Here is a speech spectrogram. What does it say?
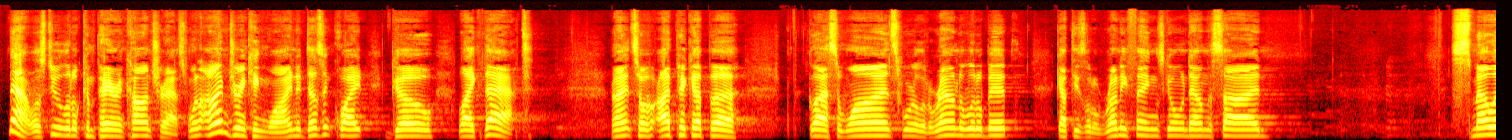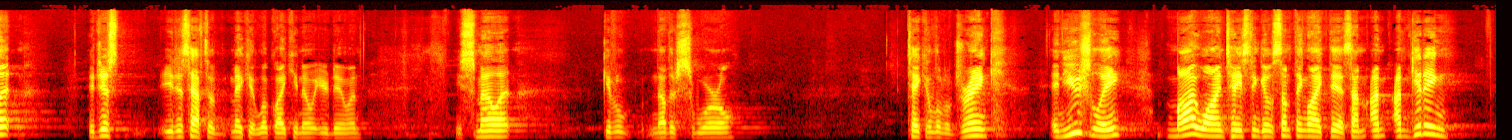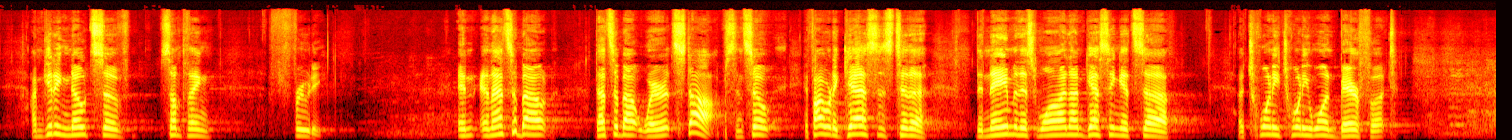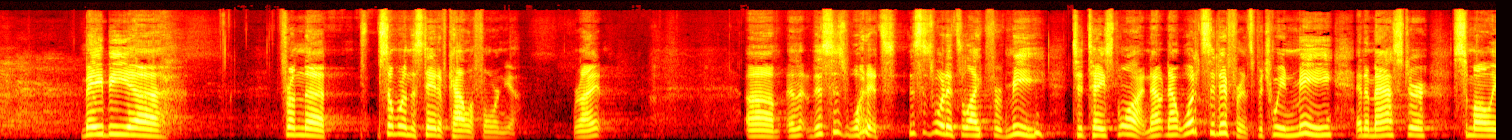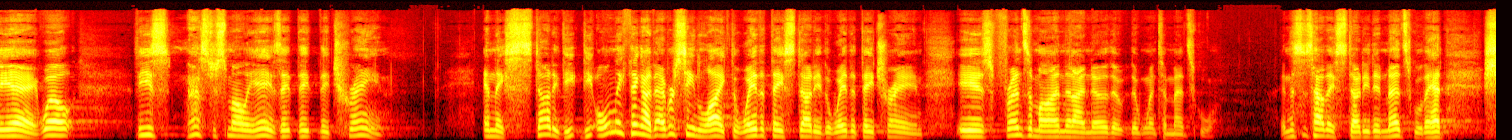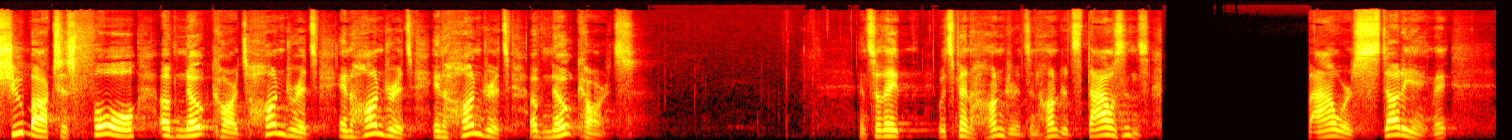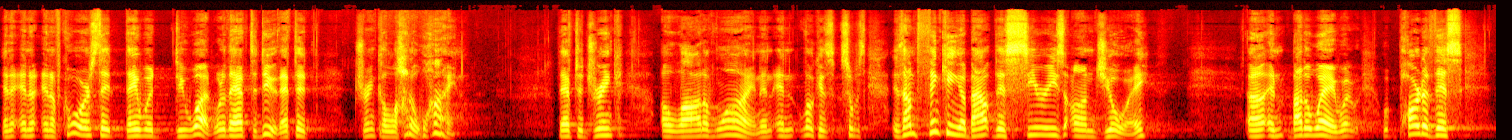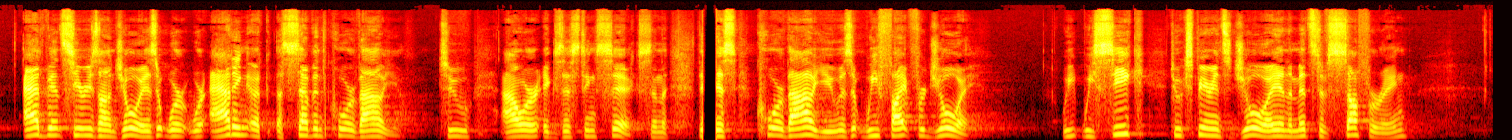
Now, let's do a little compare and contrast. When I'm drinking wine, it doesn't quite go like that. Right? So I pick up a glass of wine, swirl it around a little bit, got these little runny things going down the side. Smell it. It just you just have to make it look like you know what you're doing. You smell it, give it another swirl take a little drink. And usually, my wine tasting goes something like this I'm, I'm, I'm, getting, I'm getting notes of something fruity. And, and that's, about, that's about where it stops. And so, if I were to guess as to the, the name of this wine, I'm guessing it's a, a 2021 Barefoot. Maybe uh, from the, somewhere in the state of California, right? Um, and this is what it's this is what it's like for me to taste wine. Now, now, what's the difference between me and a master sommelier? Well, these master sommeliers they, they, they train and they study. The, the only thing I've ever seen like the way that they study, the way that they train, is friends of mine that I know that, that went to med school. And this is how they studied in med school. They had shoeboxes full of note cards, hundreds and hundreds and hundreds of note cards. And so they would spend hundreds and hundreds, thousands of hours studying. They, and, and, and of course, they, they would do what? What do they have to do? They have to drink a lot of wine. They have to drink a lot of wine. And, and look, as, so as, I'm thinking about this series on joy, uh, and by the way, what, what part of this Advent series on joy is that we're, we're adding a, a seventh core value to our existing six. And this core value is that we fight for joy. We, we seek to experience joy in the midst of suffering,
